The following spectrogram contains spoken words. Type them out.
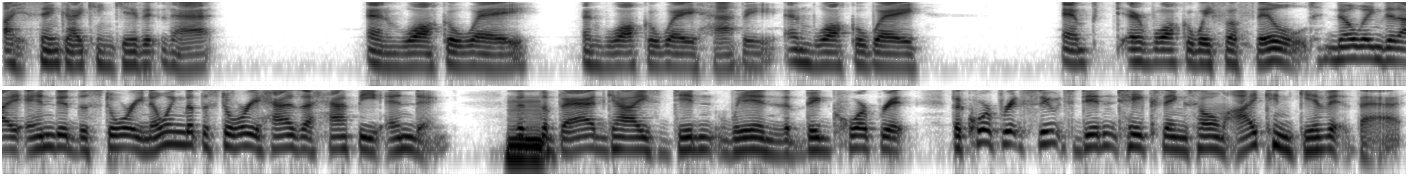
I think I can give it that and walk away and walk away happy and walk away empty or walk away fulfilled, knowing that I ended the story, knowing that the story has a happy ending that Hmm. the bad guys didn't win, the big corporate the corporate suits didn't take things home. I can give it that.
